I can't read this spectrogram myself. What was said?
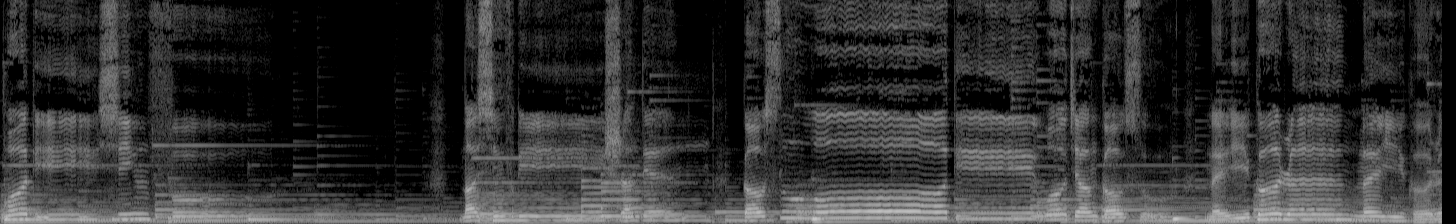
我的幸福。那幸福的闪电告诉我的，我将告诉每一个人，每一个人。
